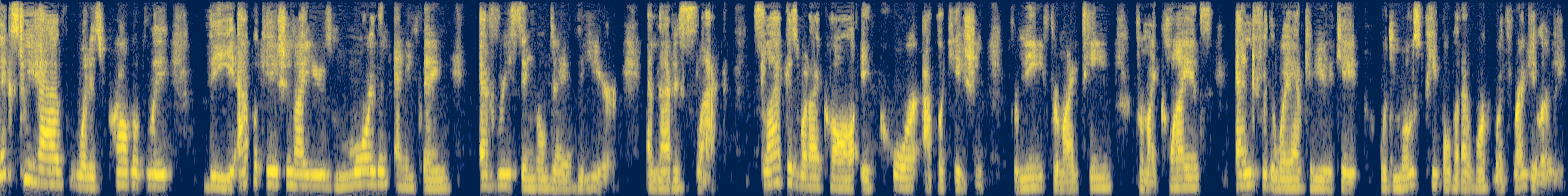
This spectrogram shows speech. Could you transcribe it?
Next, we have what is probably the application I use more than anything every single day of the year, and that is Slack. Slack is what I call a core application for me, for my team, for my clients, and for the way I communicate with most people that I work with regularly.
